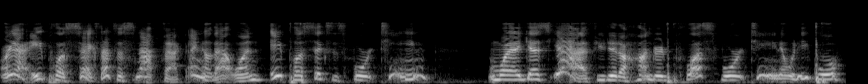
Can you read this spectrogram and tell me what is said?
oh yeah, 8 plus 6. That's a snap fact. I know that one. 8 plus 6 is 14. And why, I guess, yeah, if you did 100 plus 14, it would equal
